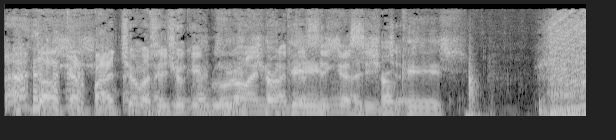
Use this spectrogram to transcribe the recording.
del Carpaccio va ser Joaquim Luna l'any això què 95 a és? Això Sitges. què és?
